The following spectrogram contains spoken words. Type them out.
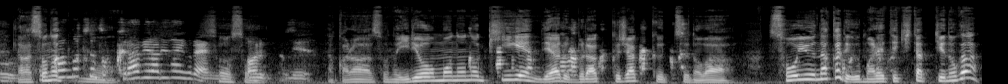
うんからその他の人と比べられないぐらいそうそうあるもんね。だから、その医療物の起源であるブラックジャックっつうのは、そういう中で生まれてきたっていうのが、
